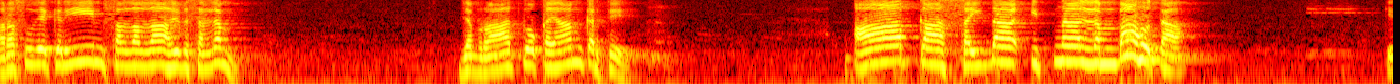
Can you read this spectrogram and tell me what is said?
رسول کریم صلی اللہ علیہ وسلم جب رات کو قیام کرتے آپ کا سجدہ اتنا لمبا ہوتا کہ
